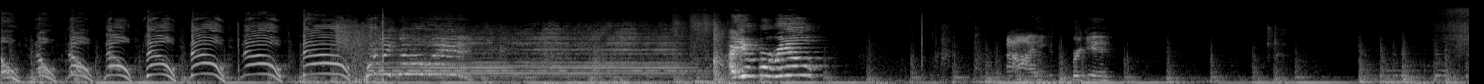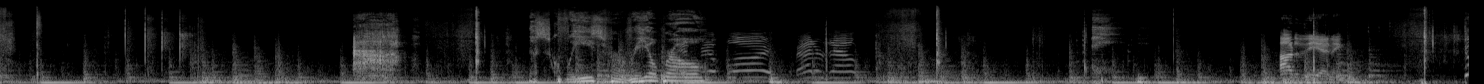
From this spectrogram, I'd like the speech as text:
Oh, no, no, no, no, no, no, no. What are we doing? Are you for real? Ah, he gets freaking... squeeze bro. out of the inning. George!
